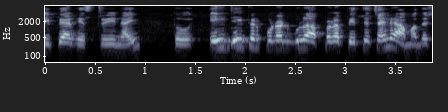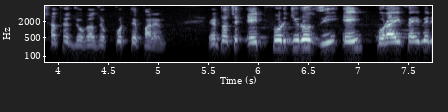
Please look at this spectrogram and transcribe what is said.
রিপেয়ার হিস্ট্রি নাই। তো এই টাইপের প্রোডাক্টগুলো আপনারা পেতে চাইলে আমাদের সাথে যোগাযোগ করতে পারেন। এটা হচ্ছে eight four zero G eight core i ফাইভের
